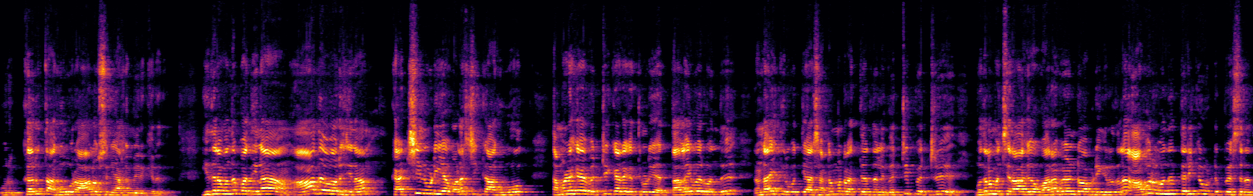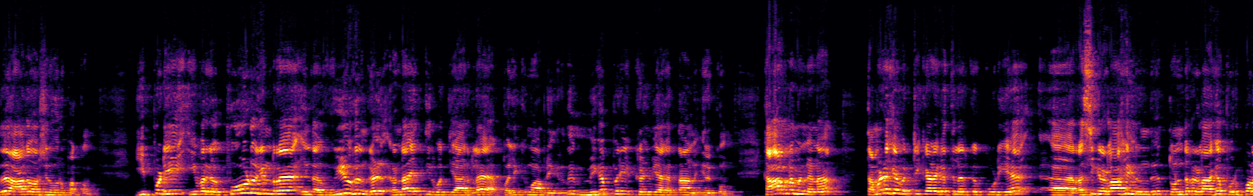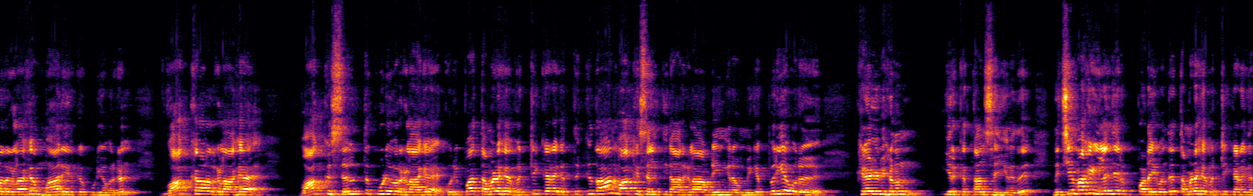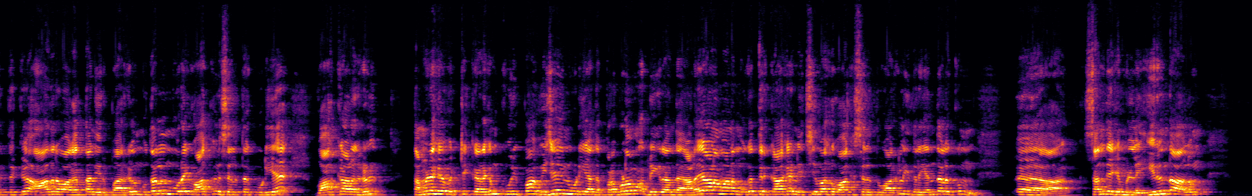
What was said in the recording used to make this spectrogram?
ஒரு கருத்தாகவும் ஒரு ஆலோசனையாகவும் இருக்கிறது. இதில் வந்து பார்த்திங்கன்னா ஆதவர்ஜினம் கட்சியினுடைய வளர்ச்சிக்காகவும் தமிழக வெற்றி கழகத்தினுடைய தலைவர் வந்து ரெண்டாயிரத்தி இருபத்தி ஆறு சட்டமன்ற தேர்தலில் வெற்றி பெற்று முதலமைச்சராக வர வேண்டும் அப்படிங்கிறதுல அவர் வந்து தெரிக்க விட்டு பேசுறது ஆதவர்ஜின ஒரு பக்கம். இப்படி இவர்கள் போடுகின்ற இந்த வியூகங்கள் ரெண்டாயிரத்தி இருபத்தி ஆறில் பலிக்குமா அப்படிங்கிறது மிகப்பெரிய கேள்வியாகத்தான் இருக்கும். காரணம் என்னென்னா தமிழக வெற்றி கழகத்தில் இருக்கக்கூடிய ரசிகர்களாக இருந்து தொண்டர்களாக பொறுப்பாளர்களாக மாறி இருக்கக்கூடியவர்கள் வாக்காளர்களாக வாக்கு செலுத்தக்கூடியவர்களாக குறிப்பாக தமிழக வெற்றி கழகத்துக்கு தான் வாக்கு செலுத்தினார்களா அப்படிங்கிற மிகப்பெரிய ஒரு கேள்விகளும் இருக்கத்தான் செய்கிறது. நிச்சயமாக இளைஞர் படை வந்து தமிழக வெற்றி கழகத்துக்கு ஆதரவாகத்தான் இருப்பார்கள். முதல் முறை வாக்கு செலுத்தக்கூடிய வாக்காளர்கள் தமிழக வெற்றி கழகம் குறிப்பாக விஜயனுடைய அந்த பிரபலம் அப்படிங்கிற அந்த அடையாளமான முகத்திற்காக நிச்சயமாக வாக்கு செலுத்துவார்கள். இதில் எந்த அளவுக்கும் சந்தேகமில்லை. இருந்தாலும்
